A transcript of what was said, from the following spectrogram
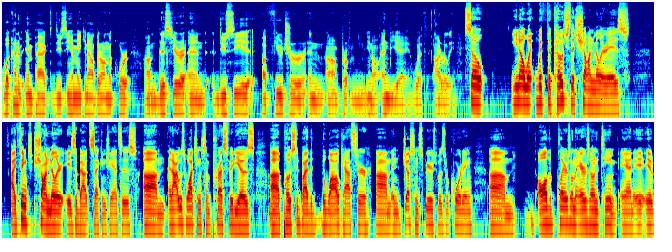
what kind of impact do you see him making out there on the court um, this year? And do you see a future in um, you know NBA with Ira Lee? So, you know what? With the coach that Sean Miller is, I think Sean Miller is about second chances. Um, and I was watching some press videos uh, posted by the the Wildcaster, um, and Justin Spears was recording um, all the players on the Arizona team. And it, it,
